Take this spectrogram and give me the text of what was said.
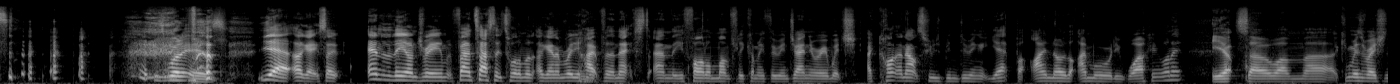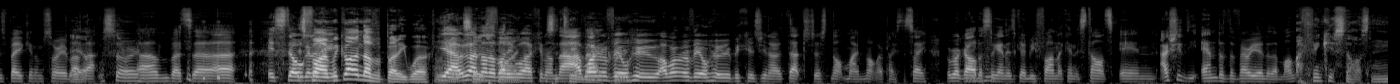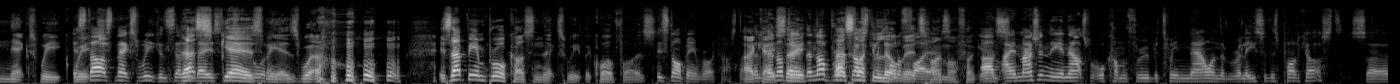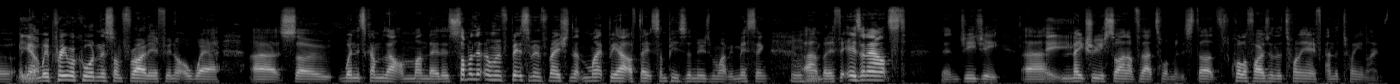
This is what it is. yeah. Okay. So end of the Neon Dream, fantastic tournament. Again, I'm really hyped for the next and the final monthly coming through in January, which I can't announce who's been doing it yet, but I know that I'm already working on it. Yep. So um, uh, commiserations, Bacon. I'm sorry about Yeah, that. sorry. Um, but uh, uh, it's still It's gonna fine. Be, We got another buddy working. on yeah, we so got it's another buddy working It's on that. I won't reveal crew. who. I won't reveal who because you know that's just not my not my place to say. But regardless, Mm-hmm. again, it's going to be fun. Again, it starts in actually the end of the very end of the month. I think it starts next week. It starts next week in seven That days. this scares me as well. is that being broadcast next week? The qualifiers. It's not being broadcast. no. Okay, they're not, so doing- they're not that's like a little bit of time off, I Um, guess. I imagine the announcement will come through between now and the release of this podcast. So again, Yep. we're pre-recording this on Friday, if you're not aware. Uh, so when this comes out on Monday, there's some little bits of information that might be out of date. Some pieces of news we might be missing. Mm-hmm. Um, but if it is announced, then GG. Uh, Make sure you sign up for that tournament. It starts qualifiers on the 28th and the 29th.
